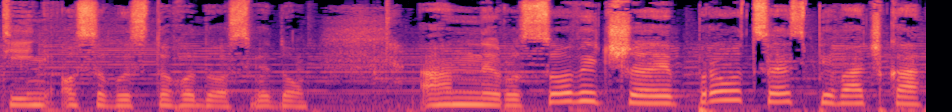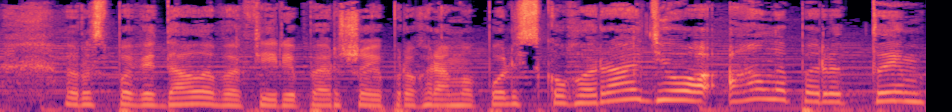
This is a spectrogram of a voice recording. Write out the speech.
тінь особистого досвіду. Анни Русович. Про це співачка розповідала в ефірі першої програми польського радіо. Але перед тим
